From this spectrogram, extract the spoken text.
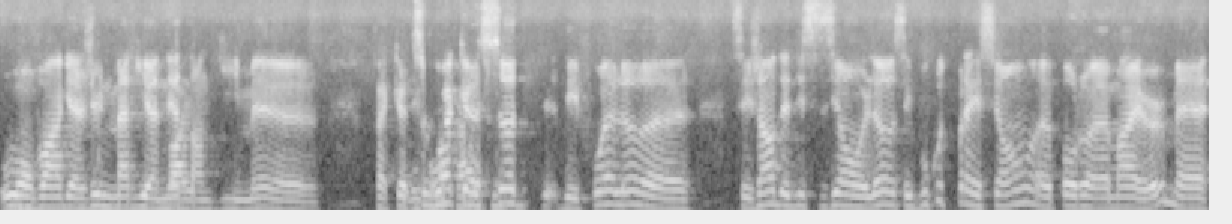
ou on va engager une marionnette, entre guillemets? fait que tu vois que ça, des fois, là, ces genres de décisions-là, c'est beaucoup de pression pour Meyer, mais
